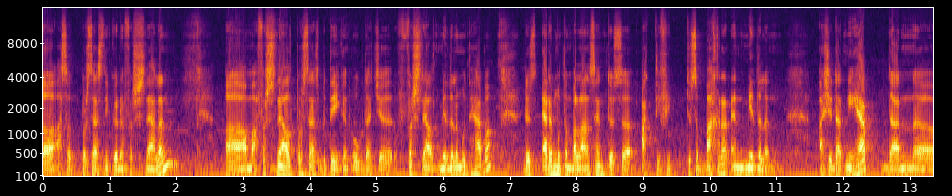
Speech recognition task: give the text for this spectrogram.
uh, als we het proces niet kunnen versnellen. Maar versneld proces betekent ook dat je versneld middelen moet hebben. Dus er moet een balans zijn tussen, tussen baggeren en middelen. Als je dat niet hebt, dan uh,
